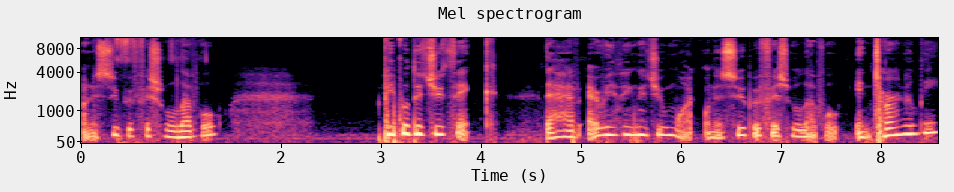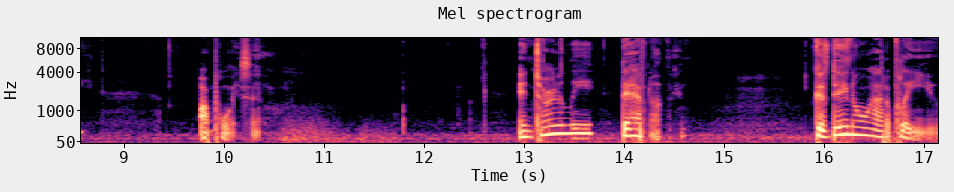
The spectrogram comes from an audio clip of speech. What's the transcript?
on a superficial level, people that you think that have everything that you want on a superficial level internally are poison. Internally, they have nothing. Because they know how to play you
